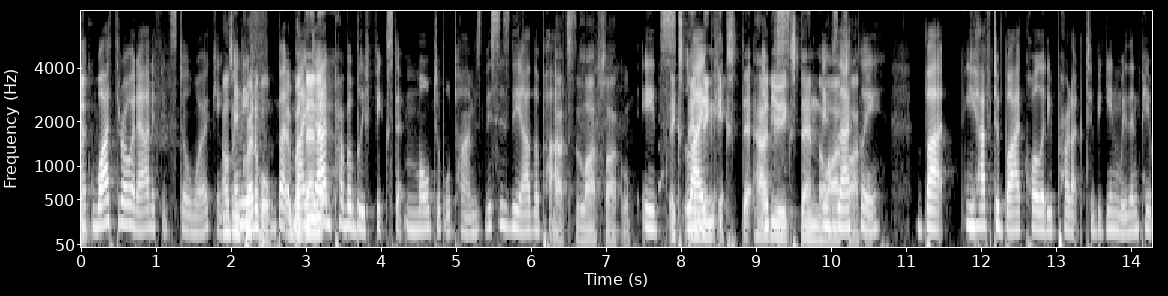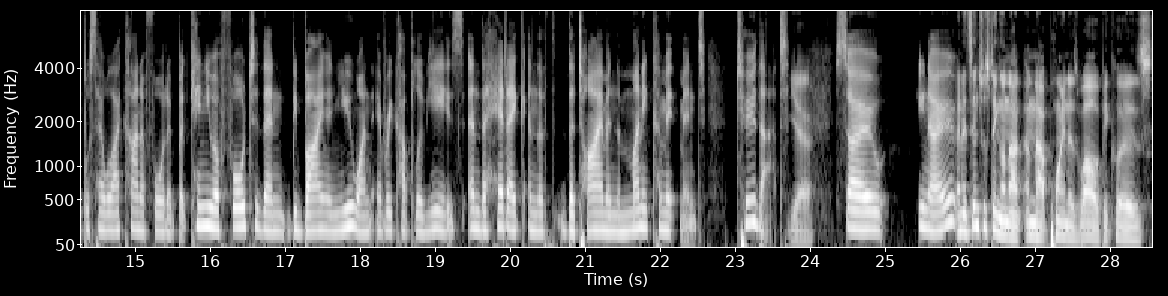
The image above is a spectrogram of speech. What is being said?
Like, why throw it out if it's still working? That was And if- incredible. but, Uh, but my dad it- probably fixed it multiple times. This is the other part. that's the life cycle it's extending like how do you extend the life cycle exactly but you have to buy quality product to begin with and people say well i can't afford it but can you afford to then be buying a new one every couple of years and the headache and the the time and the money commitment to that yeah so you know and it's interesting on that on that point as well because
